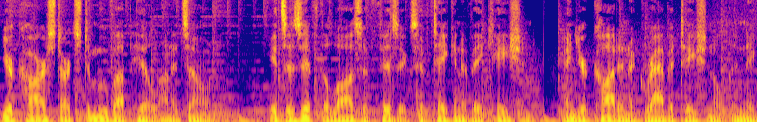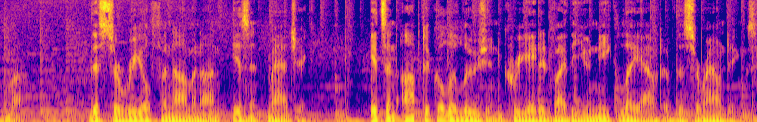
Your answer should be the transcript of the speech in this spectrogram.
your car starts to move uphill on its own. It's as if the laws of physics have taken a vacation and you're caught in a gravitational enigma. This surreal phenomenon isn't magic. It's an optical illusion created by the unique layout of the surroundings.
